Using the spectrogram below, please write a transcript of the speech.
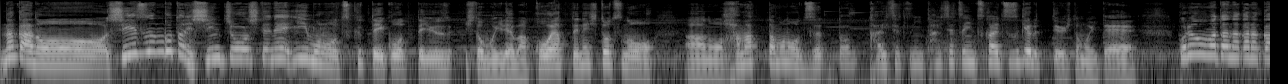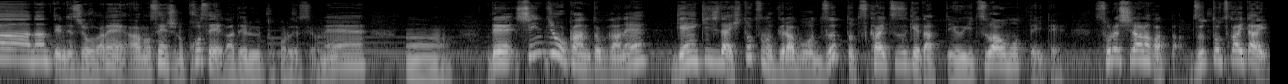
なんかあのーシーズンごとに新調してねいいものを作っていこうっていう人もいればこうやってね一つのあのハマったものをずっと大切に大切に使い続けるっていう人もいてこれもまたなかなかなんて言うんでしょうかねあの選手の個性が出るところですよね。うん、で新庄監督がね現役時代一つのグラブをずっと使い続けたっていう逸話を持っていてそれ知らなかった。ずっと使いたい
